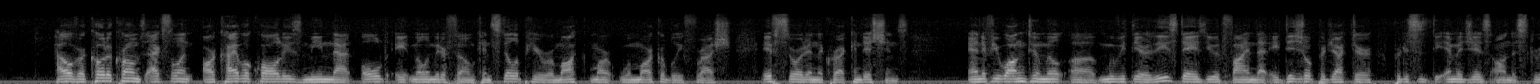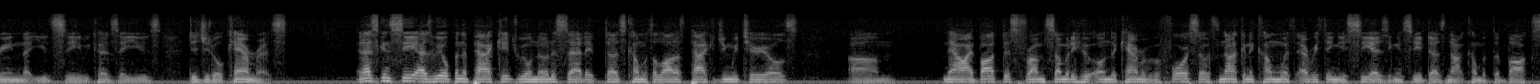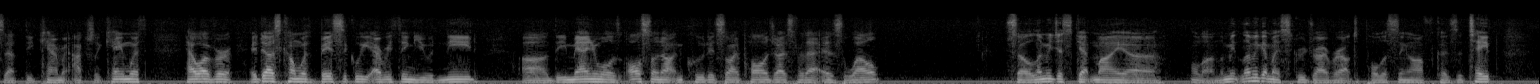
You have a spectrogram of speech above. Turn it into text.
However, Kodachrome's excellent archival qualities mean that old 8mm film can still appear remar remarkably fresh if stored in the correct conditions. And if you walk into a uh, movie theater these days, you would find that a digital projector produces the images on the screen that you'd see because they use digital cameras. And as you can see, as we open the package, we will notice that it does come with a lot of packaging materials. Um, now I bought this from somebody who owned the camera before so it's not going to come with everything you see. As you can see it does not come with the box that the camera actually came with. However it does come with basically everything you would need. Uh, the manual is also not included so I apologize for that as well. So let me just get my uh, hold on. Let me let me get my screwdriver out to pull this thing off because the tape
